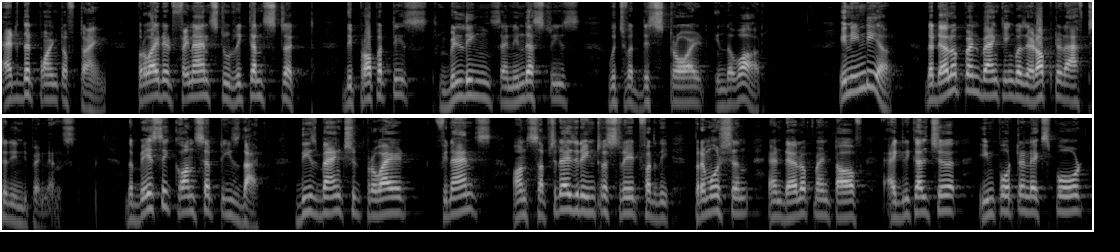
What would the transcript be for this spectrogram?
at that point of time provided finance to reconstruct the properties, buildings and industries which were destroyed in the war. In India, the development banking was adopted after independence. The basic concept is that these banks should provide finance on subsidized interest rate for the promotion and development of agriculture, import and export,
